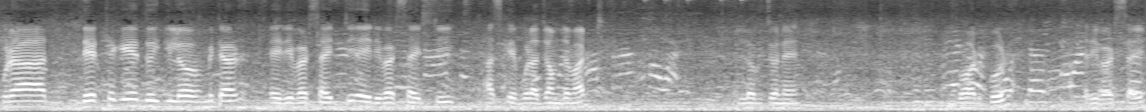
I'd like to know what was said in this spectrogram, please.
পুরা দেড় থেকে দুই কিলোমিটার। এই রিভার সাইডটি এই রিভার সাইডটি আজকে পুরা জমজমাট। লোকজনে ভরপুর রিভার সাইড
